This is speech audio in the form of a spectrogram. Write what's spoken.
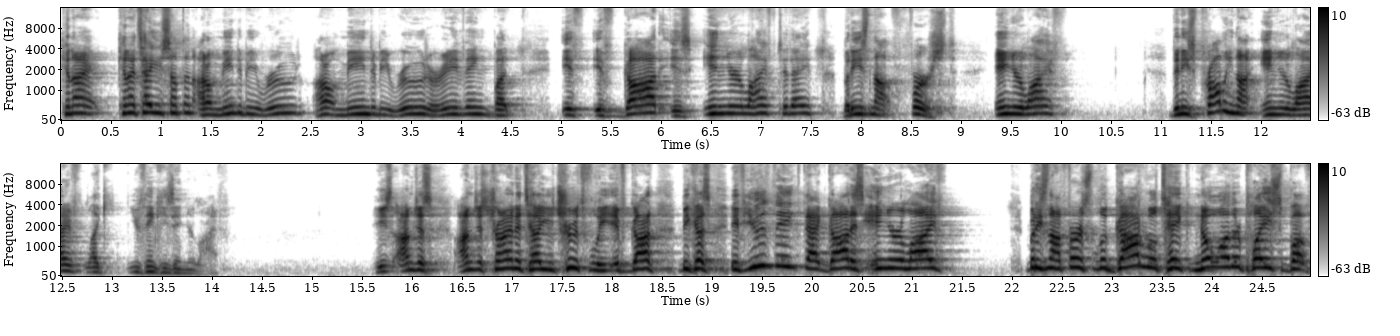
can I can I tell you something? I don't mean to be rude. I don't mean to be rude or anything, but if if God is in your life today, but he's not first in your life, then he's probably not in your life like you think he's in your life. He's I'm just I'm just trying to tell you truthfully if God because if you think that God is in your life but he's not first, look God will take no other place but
